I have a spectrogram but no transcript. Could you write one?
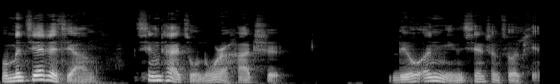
我们接着讲清太祖努尔哈赤，刘恩明先生作品。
